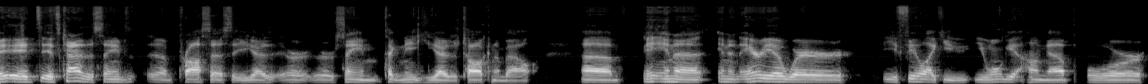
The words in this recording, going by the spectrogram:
It, it, it's kind of the same uh, process that you guys or, or same technique you guys are talking about. Um, in a in an area where you feel like you you won't get hung up or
